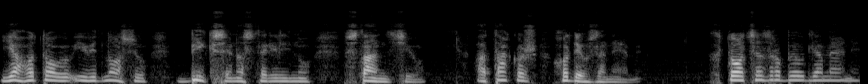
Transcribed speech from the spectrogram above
Я готовив і відносив бікси на стерильну станцію, а також ходив за ними. Хто це зробив для мене?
